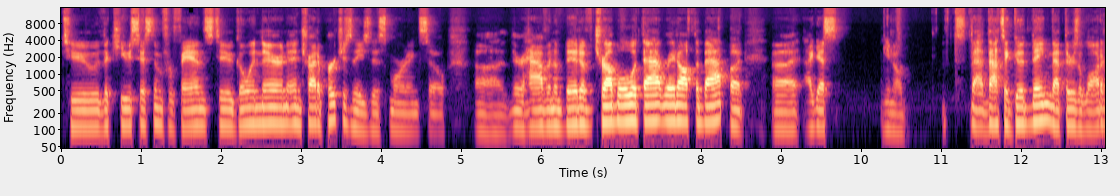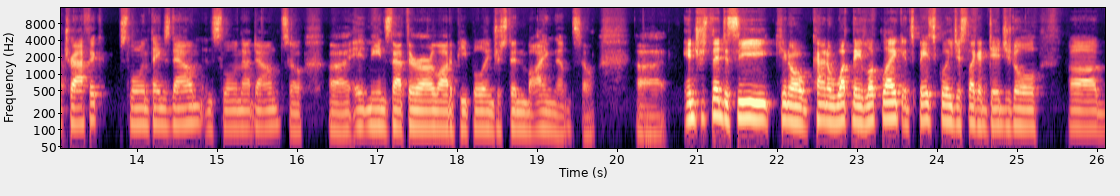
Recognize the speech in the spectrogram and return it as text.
to the queue system for fans to go in there and, and try to purchase these this morning. So uh, they're having a bit of trouble with that right off the bat, but uh, I guess you know that that's a good thing that there's a lot of traffic slowing things down and slowing that down. So uh, it means that there are a lot of people interested in buying them. So uh, interested to see, you know, kind of what they look like. It's basically just like a digital, uh,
